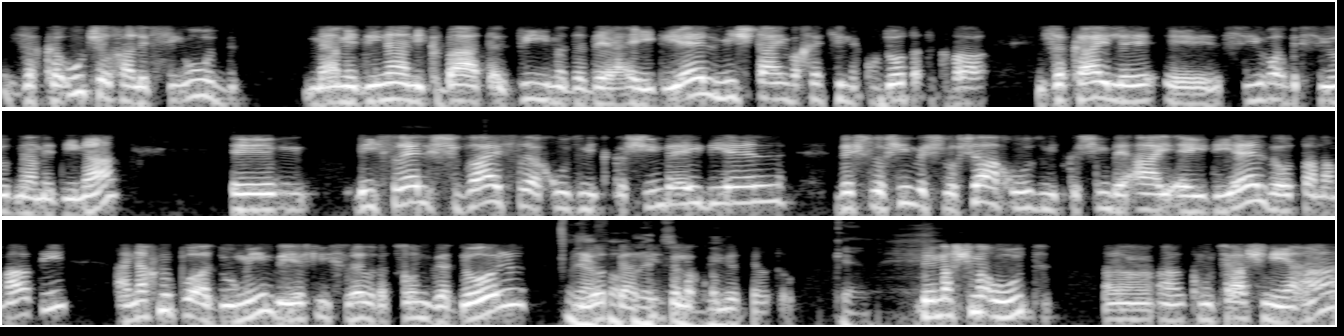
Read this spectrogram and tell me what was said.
הזכאות שלך לסיעוד מהמדינה נקבעת על פי מדדי ה-ADL, מ-2.5 נקודות אתה כבר זכאי לסיוע בסיעוד מהמדינה. בישראל 17% מתקשים ב-ADL ו-33% מתקשים ב-IADL, ועוד פעם אמרתי, אנחנו פה אדומים ויש לישראל רצון גדול להיות בעתיד במקום יותר טוב. כן. במשמעות, הקבוצה השנייה...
